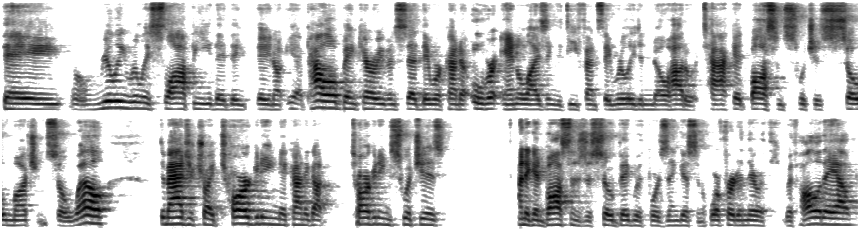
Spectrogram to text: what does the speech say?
They were really, really sloppy. They, they, they you know, yeah, Paolo Banchero even said they were kind of over analyzing the defense. They really didn't know how to attack it. Boston switches so much and so well. The Magic tried targeting. They kind of got targeting switches. And again, Boston is just so big with Porzingis and Horford in there with, with Holiday out.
